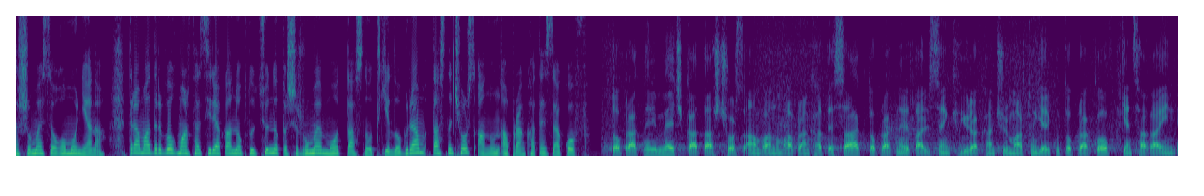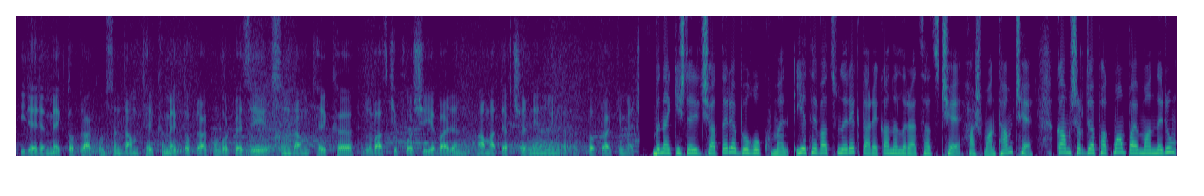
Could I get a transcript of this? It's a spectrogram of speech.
նշում է Սողոմոնյանը։ Տրամադրվող մարդասիրական օգնությունը կշռում է մոտ 18 կիլոգրամ 14 անուն ապրանքատեսակով։ Տոպրակների մեջ կա 14 անվանում ապրանքատեսակ, տոպրակները տալիս ենք յուրաքանչյուր մարդուն երկու տոպրակով, կենցաղային իրերը 1 տոպրակում, սննդամթերքը 1 տոպրակում, որ เป զի սննդամթերքը լվացքի փոշի եւ այլն համատեղ չլինի նույն տոպրակի մեջ։ Բնակիչներից շատերը բողոքում են, եթե 63 տարեկանը լրացած չէ, հաշմանդամ չէ, կամ շրջափակման պայմաններում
